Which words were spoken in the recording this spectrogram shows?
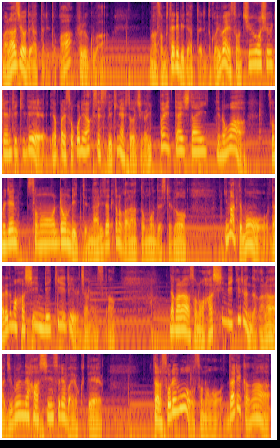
まあ、ラジオであったりとか古くは、まあ、そのテレビであったりとかいわゆるその中央集権的でやっぱりそこにアクセスできない人たちがいっぱいいた時代っていうのはそのその論理って成り立ったのかなと思うんですけど今ってもう誰でも発信できるじゃないですか。だからその発信できるんだから自分で発信すればよくてただそれをその誰かが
